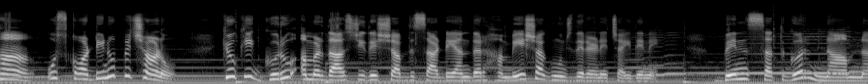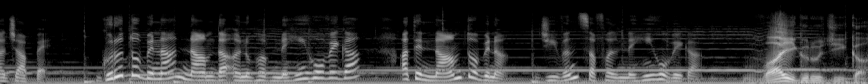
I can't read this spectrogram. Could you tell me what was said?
ਹਾਂ ਉਸ ਕੌਡੀ ਨੂੰ ਪਛਾਣੋ ਕਿਉਂਕਿ ਗੁਰੂ ਅਮਰਦਾਸ ਜੀ ਦੇ ਸ਼ਬਦ ਸਾਡੇ ਅੰਦਰ ਹਮੇਸ਼ਾ ਗੂੰਜਦੇ ਰਹਿਣੇ ਚਾਹੀਦੇ ਨੇ। ਬਿਨ ਸਤਗੁਰ ਨਾਮ ਨਾ ਜਾਪੈ। ਗੁਰੂ ਤੋਂ ਬਿਨਾ ਨਾਮ ਦਾ ਅਨੁਭਵ ਨਹੀਂ ਹੋਵੇਗਾ ਅਤੇ ਨਾਮ ਤੋਂ ਬਿਨਾ ਜੀਵਨ ਸਫਲ ਨਹੀਂ ਹੋਵੇਗਾ। ਵਾਹਿਗੁਰੂ ਜੀ ਕਾ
